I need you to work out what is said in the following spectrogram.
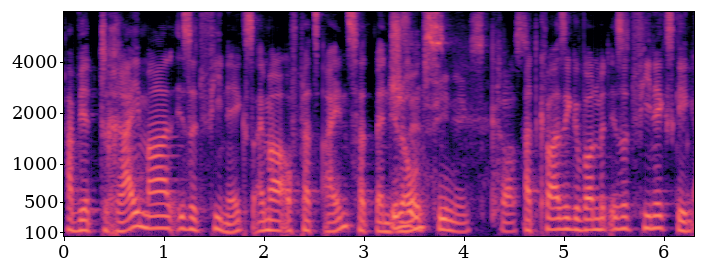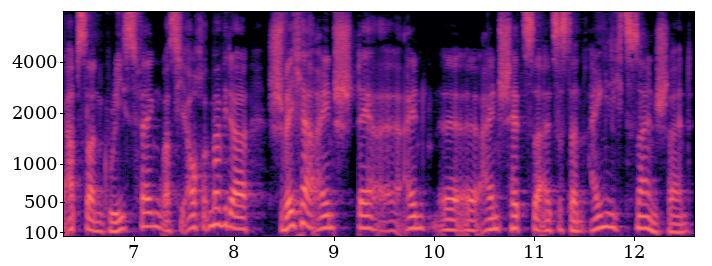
haben wir dreimal Is It Phoenix. Einmal auf Platz 1 hat Ben Is Jones. Is It Phoenix, krass. Hat quasi gewonnen mit Is It Phoenix gegen Absan Greasefang, was ich auch immer wieder schwächer ein, äh, einschätze, als es dann eigentlich zu sein scheint.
